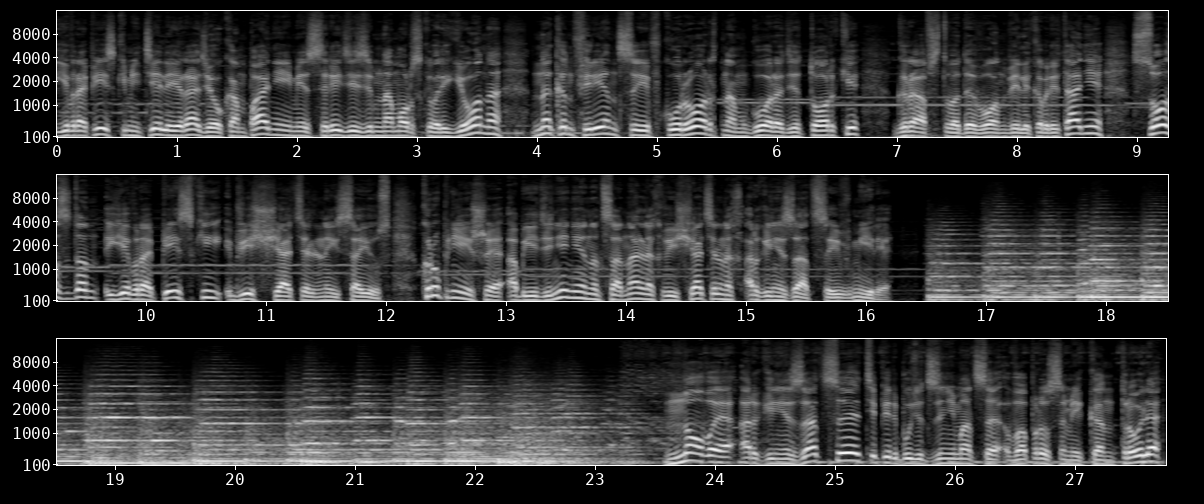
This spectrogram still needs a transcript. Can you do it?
европейскими теле- и радиокомпаниями Средиземноморского региона на конференции в курортном городе Торки, графство Девон, Великобритании, создан Европейский вещательный союз. Крупнейшее объединение национальных вещательных организаций в мире. Новая организация теперь будет заниматься вопросами контроля,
